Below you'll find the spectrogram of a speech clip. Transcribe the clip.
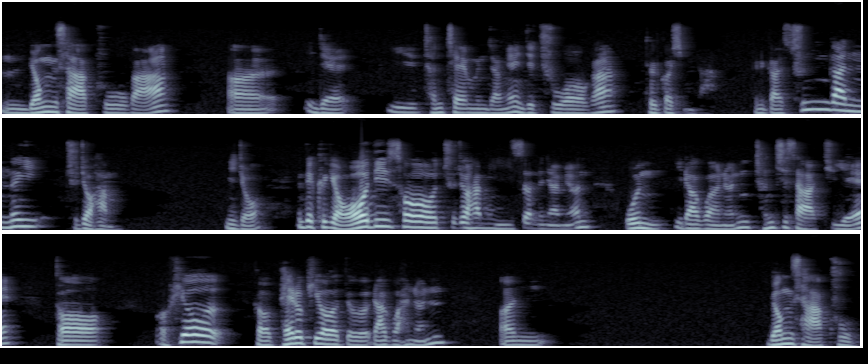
음, 명사 구가 어, 이제 이 전체 문장의 이제 주어가 될 것입니다. 그러니까 순간의 주저함이죠. 근데 그게 어디서 주저함이 있었느냐면 on이라고 하는 전치사 뒤에 더 휘어, 그 베르피어드라고 하는 어, 명사구,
